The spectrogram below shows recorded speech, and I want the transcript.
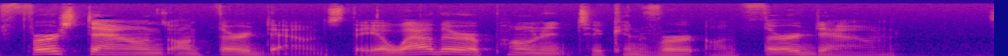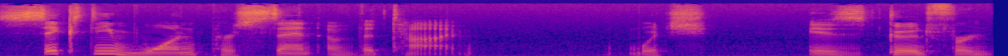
first downs on third downs. They allow their opponent to convert on third down 61% of the time, which is good for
